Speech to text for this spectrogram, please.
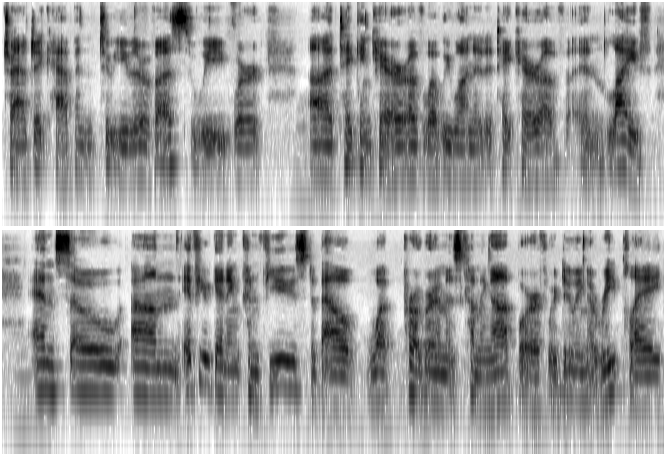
tragic happened to either of us. We were uh, taking care of what we wanted to take care of in life. And so, um, if you're getting confused about what program is coming up or if we're doing a replay,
